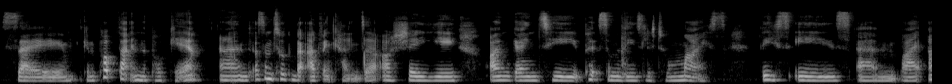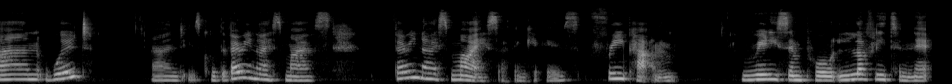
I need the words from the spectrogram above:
So I'm going to pop that in the pocket, and as I'm talking about advent calendar, I'll show you I'm going to put some of these little mice. This is um, by Ann Wood, and it's called the Very Nice Mouse. Very Nice Mice, I think it is. Free pattern Really simple, lovely to knit,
